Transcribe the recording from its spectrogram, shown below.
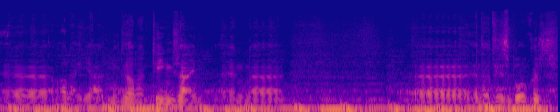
Uh, alleen ja, het moet wel een team zijn. En, en dat is Blokkers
